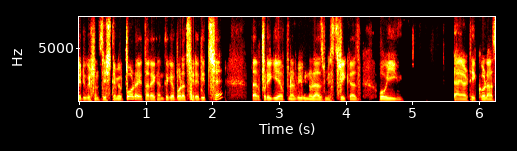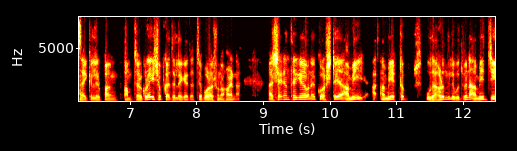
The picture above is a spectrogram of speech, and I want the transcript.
এডুকেশন সিস্টেমে পড়ে। তারা এখান থেকে পড়া ছেড়ে দিচ্ছে। তারপরে গিয়ে আপনার বিভিন্ন রাজমিস্ত্রি কাজ, ওই টায়ার ঠিক করা, সাইকেলের পাংচার করা এইসব কাজে লেগে যাচ্ছে। পড়াশোনা হয় না। আর সেখান থেকে অনেক কষ্টে আমি আমি একটা উদাহরণ দিলে বুঝবেন। আমি যে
